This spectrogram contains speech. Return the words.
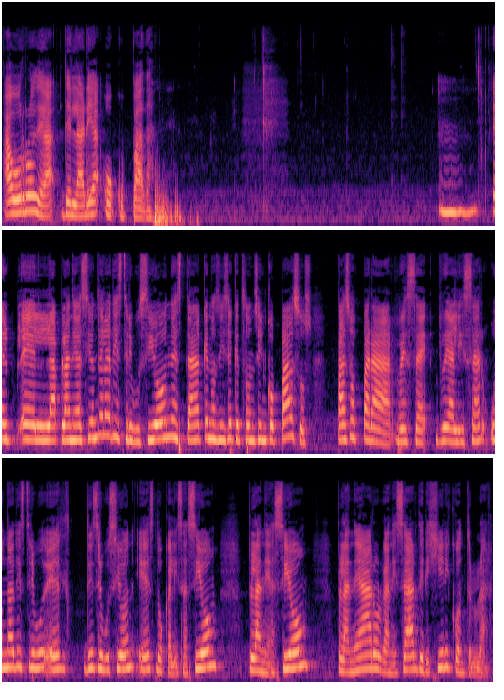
ahorro del área ocupada. Mm, la planeación de la distribución está que nos dice que son cinco pasos. Pasos para realizar una distribución es localización, planeación, planear, organizar, dirigir y controlar.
